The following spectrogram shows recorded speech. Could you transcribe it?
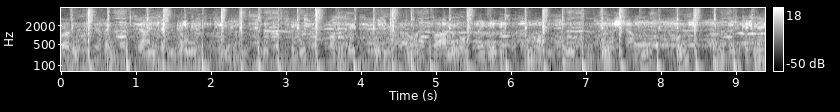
Fois que vous verrez passer un camion, Vous pensez que pensez que c'est une Je ne crois pas, mais enfin, il y a des sentiments. Un charme, c'est quelqu'un qui est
